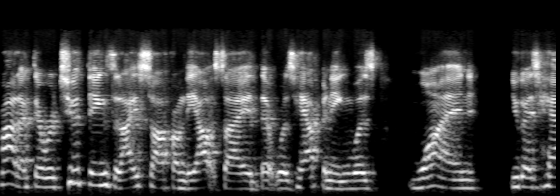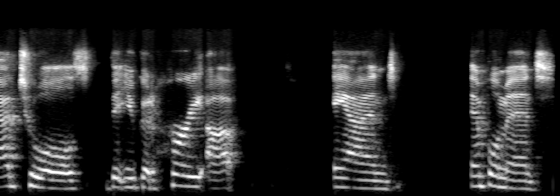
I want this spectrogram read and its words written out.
product, there were two things that I saw from the outside that was happening was one, you guys had tools that you could hurry up and implement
